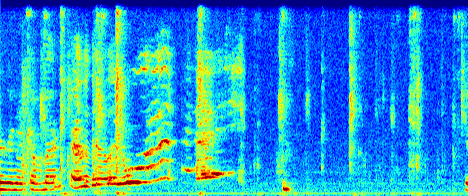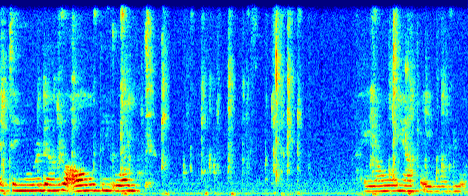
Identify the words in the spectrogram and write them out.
They're gonna come back and they're like, what? Getting rid of all the light. I only have a wood one.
